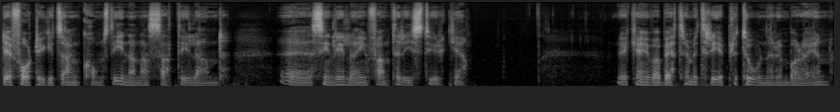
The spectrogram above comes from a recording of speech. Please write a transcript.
det fartygets ankomst innan han satte i land eh, sin lilla infanteristyrka. Det kan ju vara bättre med tre plutoner än bara en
